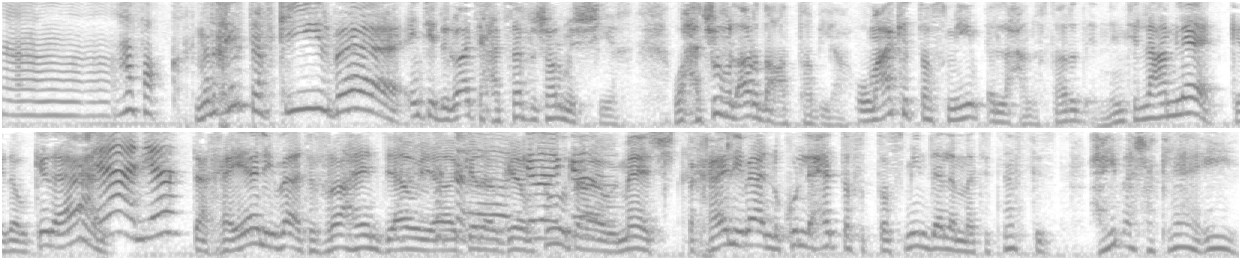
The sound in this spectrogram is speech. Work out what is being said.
آه هفكر. من غير تفكير بقى. انت دلوقتي هتسافري شرم الشيخ وهتشوف الأرض على الطبيعة ومعاك التصميم اللي هنفترض إن انت اللي عاملاه. كده وكده يعني. يعني آه. تخيلي بقى تفرحي انت قوي آه كده وكده. كده مبسوطة. قوي ماشي. تخيلي بقى إن كل حتة في التصميم ده لما تتنفذ هيبقى شكلها إيه؟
